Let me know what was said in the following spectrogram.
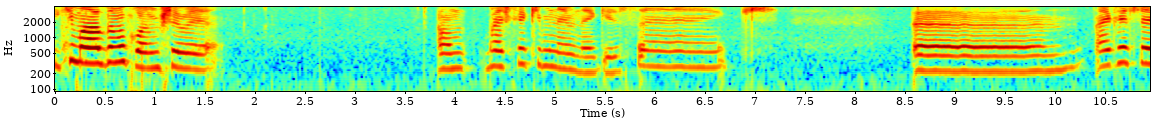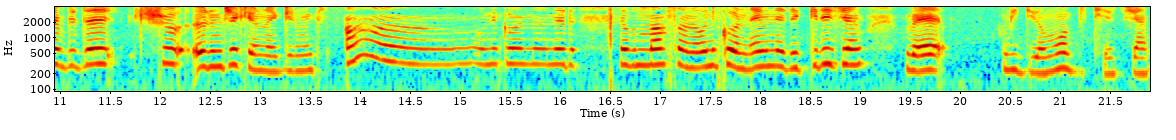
İki malzeme koymuş eve. Başka kimin evine girsek? Ee, arkadaşlar bir de şu örümcek evine girmek Aa, unicorn evine de ve bundan sonra unicorn evine de gireceğim ve videomu bitireceğim.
